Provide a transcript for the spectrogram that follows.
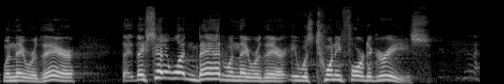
when they were there. They, they said it wasn't bad when they were there. It was 24 degrees. It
